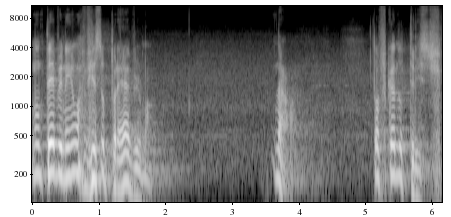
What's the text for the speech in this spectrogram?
Não teve nenhum aviso prévio, irmão. Não. Estou ficando triste.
